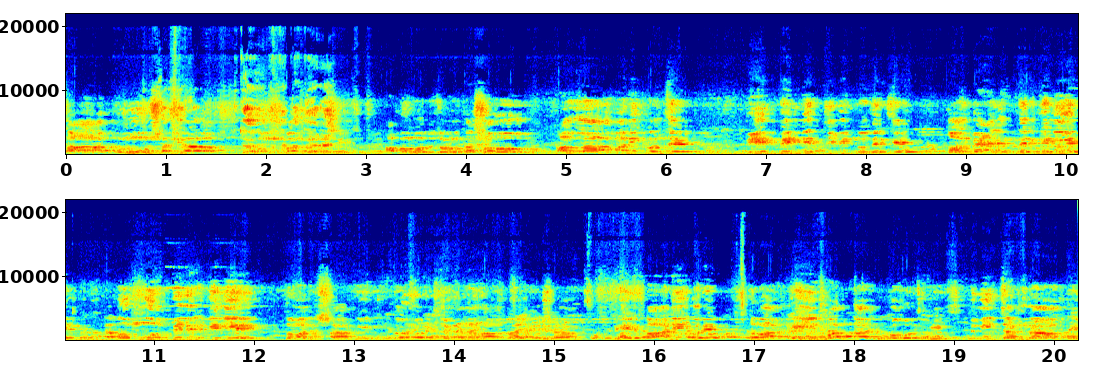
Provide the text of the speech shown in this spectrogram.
তার অনুসারীরা এবং বাংলাদেশে, আপামর জনতা সহ আল্লাহ মানিকগঞ্জের নেতৃবৃন্দদেরকে নিয়ে এবং মুরব্বীদেরকে নিয়ে তোমার। মেহেরবানি করে তোমার এই বান্দার কবরকে তুমি জান্নাতে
